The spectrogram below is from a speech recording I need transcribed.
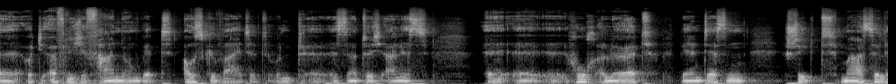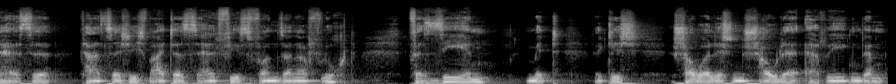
Äh, und die öffentliche Fahndung wird ausgeweitet und äh, ist natürlich alles äh, hoch alert, währenddessen schickt Marcel Hesse tatsächlich weiter Selfies von seiner Flucht, versehen mit wirklich schauerlichen, schaudererregenden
